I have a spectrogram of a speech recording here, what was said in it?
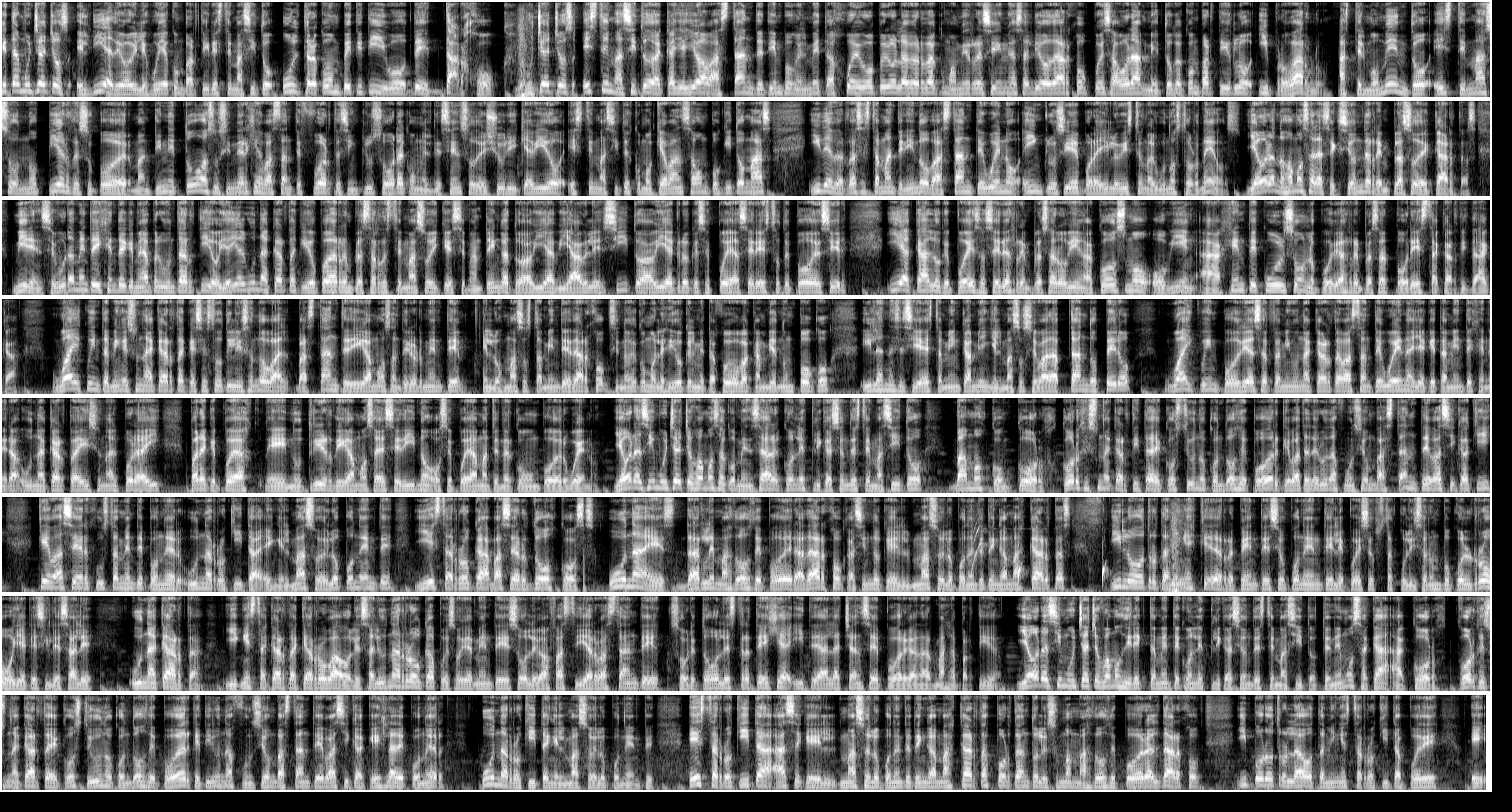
¿Qué tal muchachos? El día de hoy les voy a compartir este masito ultra competitivo de Darkhawk. Muchachos, este masito de acá ya lleva bastante tiempo en el metajuego, pero la verdad como a mí recién me ha salido Darkhawk, pues ahora me toca compartirlo y probarlo. Hasta el momento, este mazo no pierde su poder, mantiene todas sus sinergias bastante fuertes, incluso ahora con el descenso de Shuri que ha habido, este masito es como que ha avanzado un poquito más y de verdad se está manteniendo bastante bueno e inclusive por ahí lo he visto en algunos torneos. Y ahora nos vamos a la sección de reemplazo de cartas. Miren, seguramente hay gente que me va a preguntar, tío, ¿y hay alguna carta que yo pueda reemplazar de este mazo y que se mantenga todavía viable? Sí, todavía creo que se puede hacer esto, te puedo decir. Y acá lo que puedes hacer es reemplazar o bien a Cosmo o bien a Agente Coulson, lo podrías reemplazar por esta cartita acá. White Queen también es una carta que se está utilizando bastante, digamos, anteriormente en los mazos también de Darkhawk, sino que como les digo que el metajuego va cambiando un poco y las necesidades también cambian y el mazo se va adaptando, pero White Queen podría ser también una carta bastante buena ya que también te genera una carta adicional por ahí para que puedas eh, nutrir digamos a ese dino o se pueda mantener con un poder bueno. Y ahora sí muchachos vamos a comenzar con la explicación de este masito. Vamos con Korg. Korg es una cartita de coste 1 con 2 de poder que va a tener una función bastante básica aquí que va a ser justamente poner una roquita en el mazo del oponente y esta roca va a hacer dos cosas. Una es darle más 2 de poder a Darkhawk haciendo que el mazo del oponente tenga más cartas y lo otro también es que de repente ese oponente le puedes obstaculizar un poco el robo ya que si le sale una carta y en esta carta que ha robado le sale una roca, pues obviamente eso le va a fastidiar bastante, sobre todo la estrategia y te da la chance de poder ganar más la partida. Y ahora sí muchachos, vamos directamente con la explicación de este masito. Tenemos acá a Korg. Korg es una carta de coste 1 con 2 de poder que tiene una función bastante básica que es la de poner una roquita en el mazo del oponente. Esta roquita hace que el mazo del oponente tenga más cartas, por tanto le suman más 2 de poder al Darkhawk y por otro lado también esta roquita puede eh,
